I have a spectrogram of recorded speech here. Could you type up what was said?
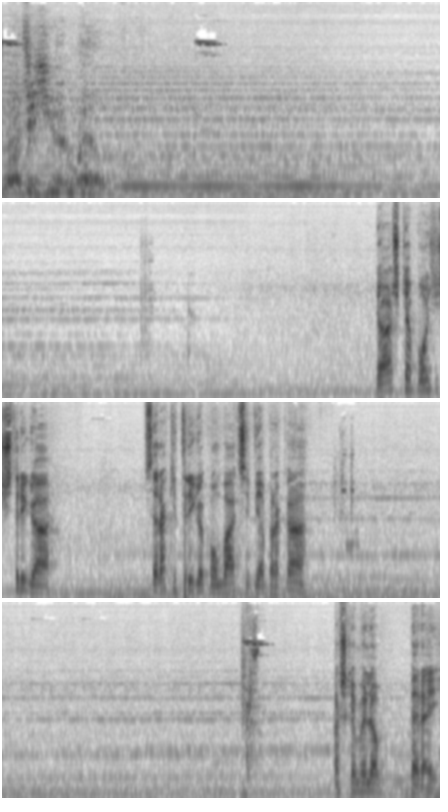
What is your will? Eu acho que é bom a gente trigar. Será que triga combate se vier pra cá? Acho que é melhor... Pera aí.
